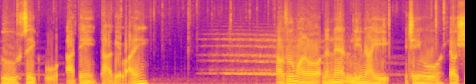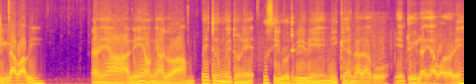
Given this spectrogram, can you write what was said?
သူစိတ်ကိုအတင်းထားခဲ့ပါတယ်။နောက်ဆုံးမှာတော့နနက်၄နာရီအချိန်ကိုရောက်ရှိလာပါပြီ။ အဲဒါဟာအလင်းရောင်များစွာမိတ်တုံမိတ်တုံနဲ့သူ့စီကိုတပြေးပြင်းနီးကပ်လာတာကိုမြင်တွေ့လိုက်ရပါတော့တယ်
